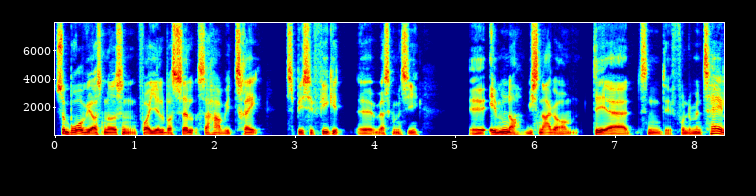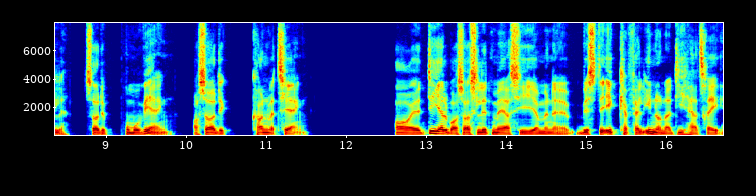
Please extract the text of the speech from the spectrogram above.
så bruger vi også noget sådan, for at hjælpe os selv, så har vi tre specifikke, øh, hvad skal man sige, øh, emner, vi snakker om. Det er sådan det fundamentale, så er det promovering, og så er det konvertering. Og øh, det hjælper os også lidt med at sige, jamen øh, hvis det ikke kan falde ind under de her tre,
